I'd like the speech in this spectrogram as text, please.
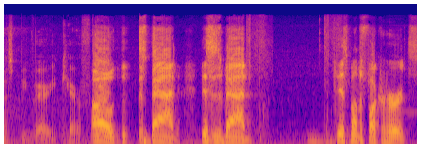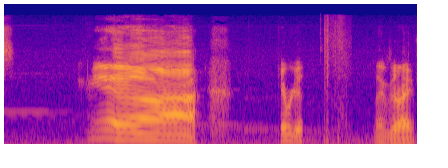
Must be very careful. Oh, this is bad. This is bad. This motherfucker hurts. Yeah. Okay, we're good. Things alright.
